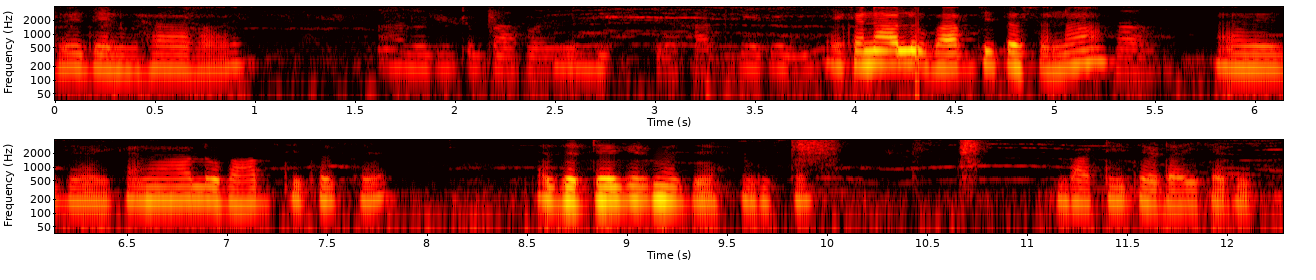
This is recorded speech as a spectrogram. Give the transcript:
দুই দিন খাওয়া হয়। এখানে আলু ভাপ দিতেছে না? হ্যাঁ। এই যে এখানে আলু ভাপ দিতেছে। এই যে ডেগের মেঝে দিছে। বাটিতে ডাইকা দিছে।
